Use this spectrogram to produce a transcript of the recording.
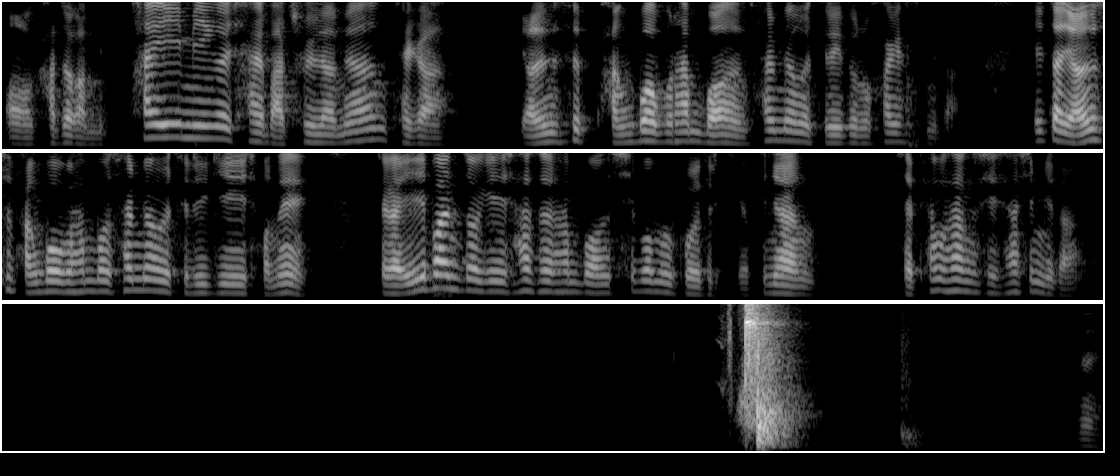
어, 가져갑니다. 타이밍을 잘 맞추려면 제가 연습 방법을 한번 설명을 드리도록 하겠습니다. 일단 연습 방법을 한번 설명을 드리기 전에 제가 일반적인 샷을 한번 시범을 보여드릴게요. 그냥 제 평상시 샷입니다. 네,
